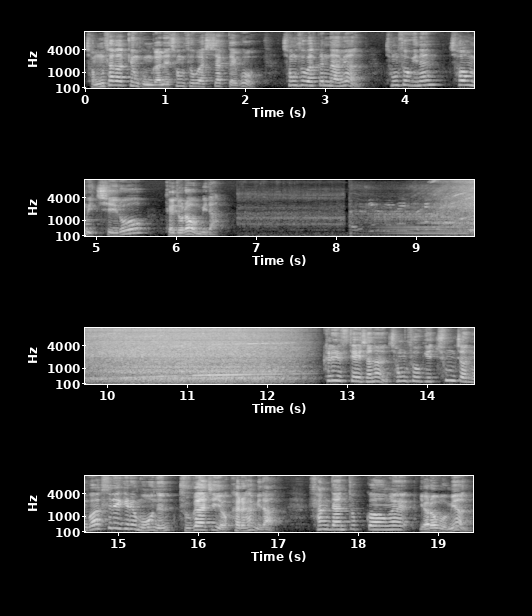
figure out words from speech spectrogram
정사각형 공간의 청소가 시작되고 청소가 끝나면 청소기는 처음 위치로 되돌아옵니다. 클린스테이션은 청소기 충전과 쓰레기를 모으는 두 가지 역할을 합니다. 상단 뚜껑을 열어보면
